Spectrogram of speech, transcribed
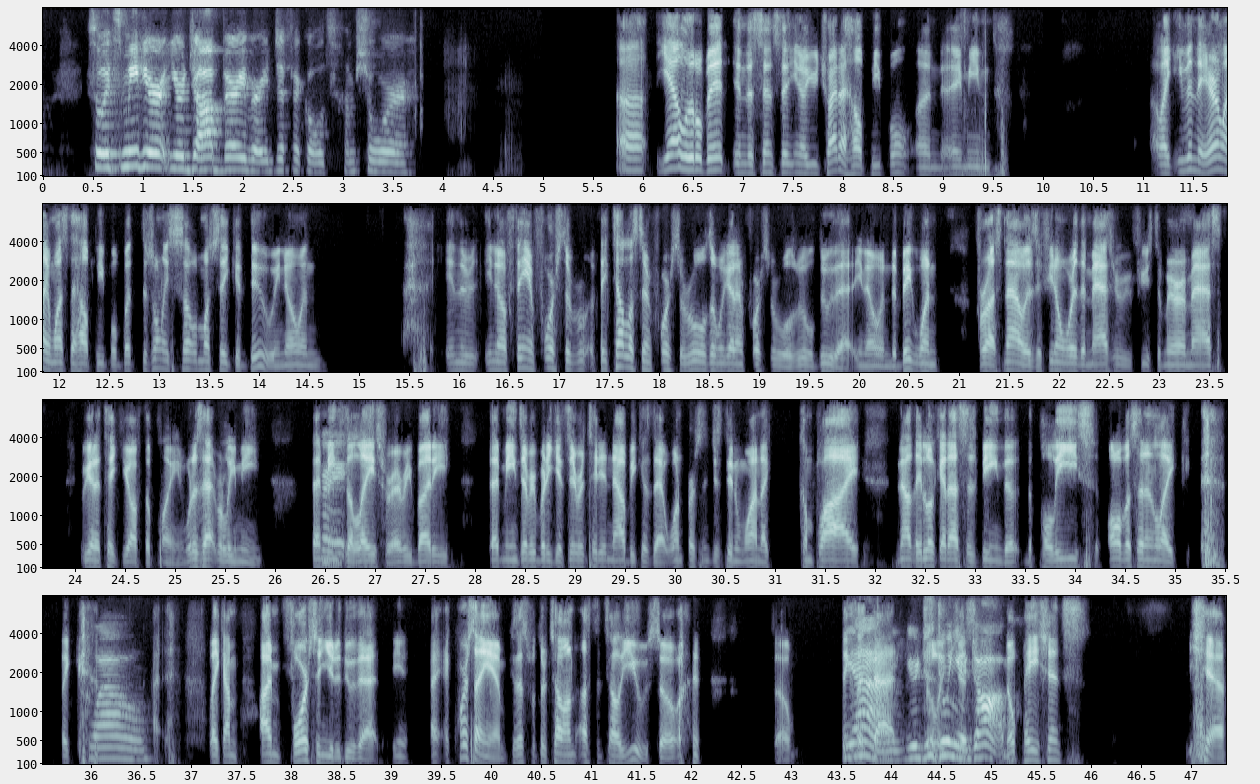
So it's made your your job very very difficult. I'm sure. Uh, yeah, a little bit in the sense that you know you try to help people, and I mean, like even the airline wants to help people, but there's only so much they could do, you know. And in the you know if they enforce the if they tell us to enforce the rules, then we got to enforce the rules. We will do that, you know. And the big one for us now is if you don't wear the mask, you refuse to wear a mask, we got to take you off the plane. What does that really mean? That means delays for everybody. That means everybody gets irritated now because that one person just didn't want to comply. Now they look at us as being the the police. All of a sudden, like like Wow. like I'm I'm forcing you to do that. You know, I, of course I am because that's what they're telling us to tell you. So so things yeah, like that. you're just really doing your job. No patience. Yeah.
